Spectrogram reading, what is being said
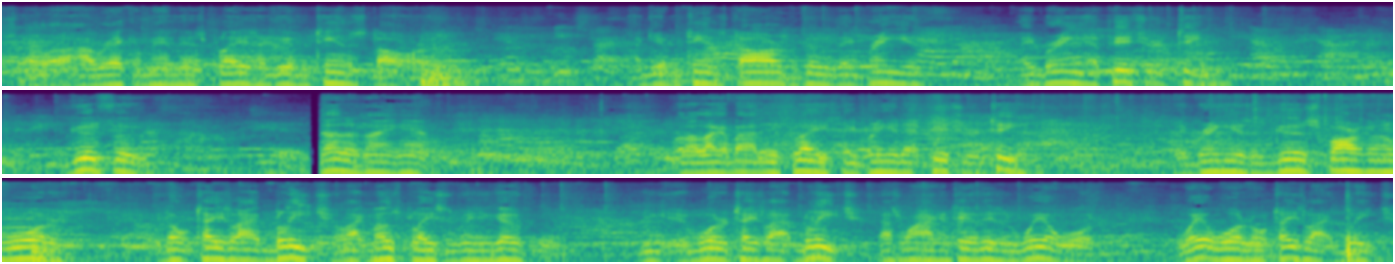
So uh, I recommend this place. I give them 10 stars. I give them 10 stars because they bring you they bring you a pitcher of tea. Good food. Another thing here. What I like about this place, they bring you that pitcher of tea. They bring you some good sparkling water. It don't taste like bleach like most places when you go. You, water tastes like bleach. That's why I can tell this is well water. Well water don't taste like bleach.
